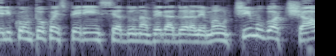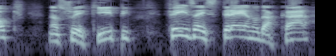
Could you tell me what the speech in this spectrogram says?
Ele contou com a experiência do navegador alemão Timo Gottschalk na sua equipe, fez a estreia no Dakar,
